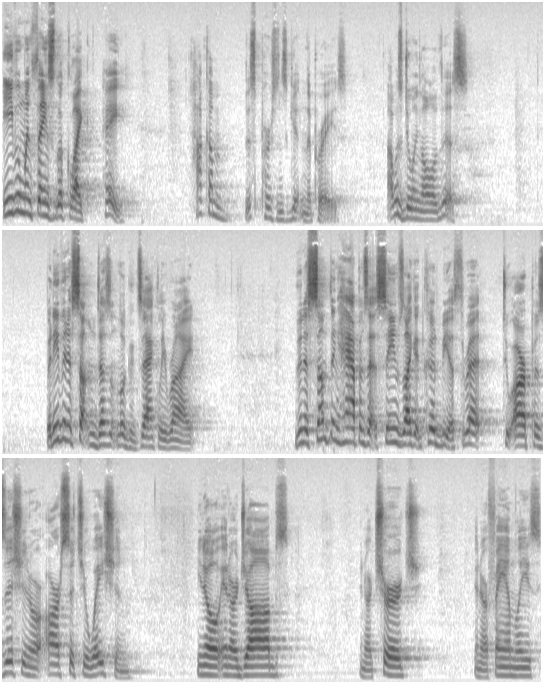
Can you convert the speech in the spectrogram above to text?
even when things look like, hey, how come this person's getting the praise? I was doing all of this. But even if something doesn't look exactly right, then if something happens that seems like it could be a threat to our position or our situation, you know, in our jobs, in our church, in our families,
